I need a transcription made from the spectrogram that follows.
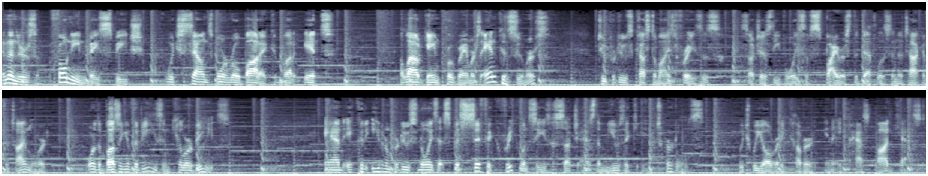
And then there's phoneme based speech, which sounds more robotic, but it allowed game programmers and consumers to produce customized phrases, such as the voice of Spyrus the Deathless in Attack of the Time Lord, or the buzzing of the bees in Killer Bees. And it could even produce noise at specific frequencies, such as the music in Turtles which we already covered in a past podcast.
